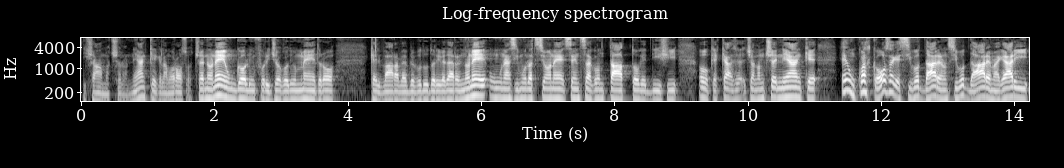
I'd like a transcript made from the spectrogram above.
diciamocelo, neanche clamoroso, cioè non è un gol in fuorigioco di un metro che il VAR avrebbe potuto rivedere, non è una simulazione senza contatto che dici, oh che cazzo, cioè non c'è neanche, è un qualcosa che si può dare, non si può dare, magari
